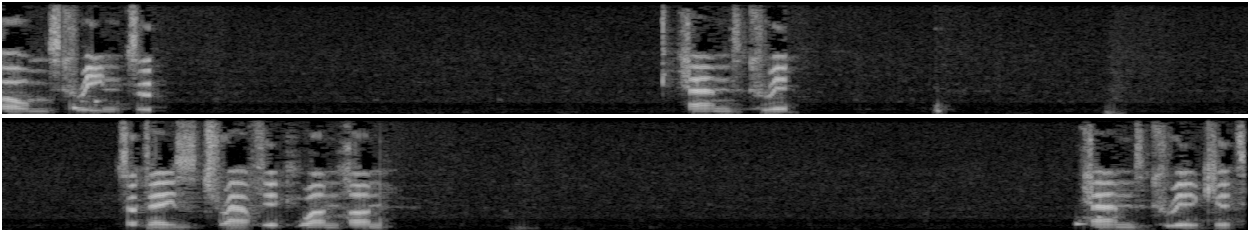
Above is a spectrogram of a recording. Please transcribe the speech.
Home screen 2. And grip. Today's traffic 100. And cricket.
